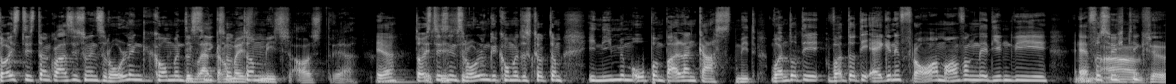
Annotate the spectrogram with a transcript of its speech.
da ist das dann quasi so ins Rollen gekommen, dass Die sie gesagt haben, Miss Austria. ja, da ist Das das ins ist- Rollen gekommen, dass sie gesagt haben, ich nehme im Opernball einen Gast mit. Waren da die, war da die eigene Frau am Anfang nicht irgendwie eifersüchtig? Sie,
